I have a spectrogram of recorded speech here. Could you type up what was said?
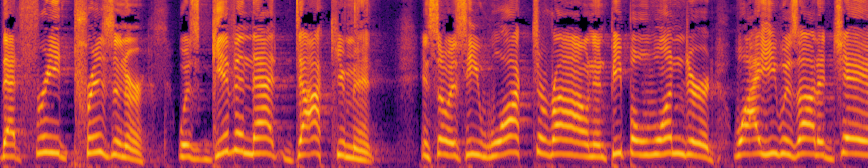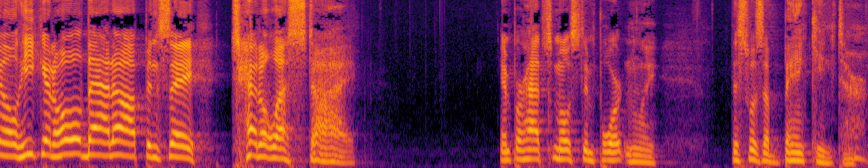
That freed prisoner was given that document and so as he walked around and people wondered why he was out of jail, he could hold that up and say, Tetelestai. And perhaps most importantly, this was a banking term.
